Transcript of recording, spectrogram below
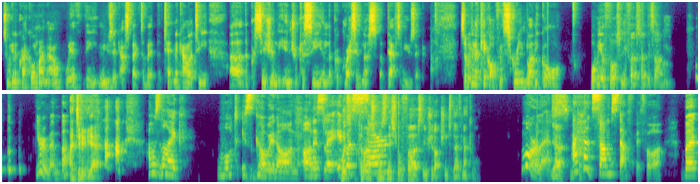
So we're going to crack on right now with the music aspect of it, the technicality, uh, the precision, the intricacy, and the progressiveness of Death's music. So we're going to kick off with Scream Bloody Gore. What were your thoughts when you first heard this album? You remember? I do, yeah. I was like, what is going on? Honestly, it was, Was, can so I ask, was this your first introduction to death metal? more or less. Yeah, I okay. heard some stuff before, but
